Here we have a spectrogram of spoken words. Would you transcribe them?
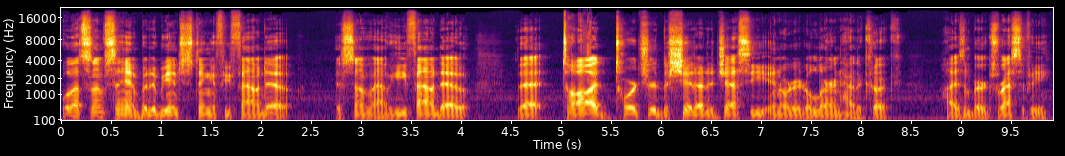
Well, that's what I'm saying, but it'd be interesting if he found out. If somehow he found out that Todd tortured the shit out of Jesse in order to learn how to cook Heisenberg's recipe.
